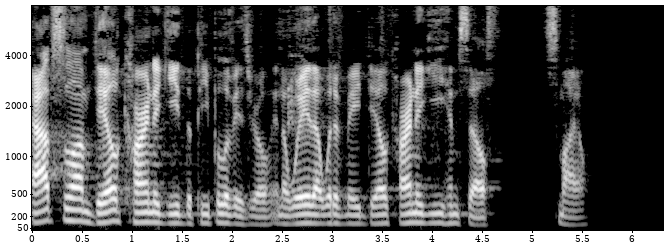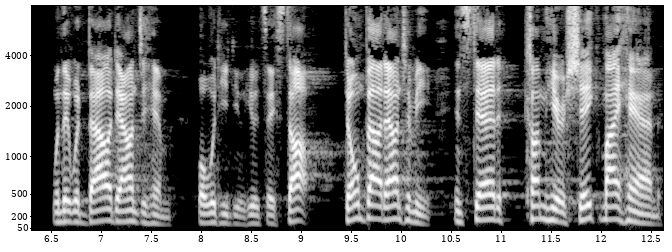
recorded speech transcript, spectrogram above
Absalom Dale Carnegie the people of Israel in a way that would have made Dale Carnegie himself smile. When they would bow down to him, what would he do? He would say, stop. Don't bow down to me. Instead, come here, shake my hand,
